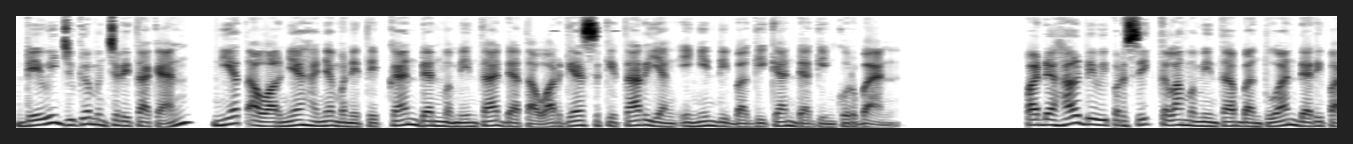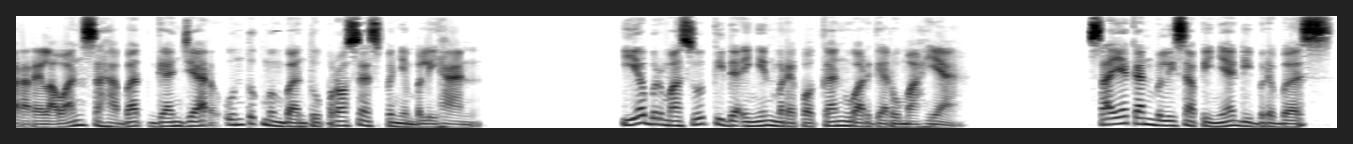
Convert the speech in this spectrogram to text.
Dewi juga menceritakan, niat awalnya hanya menitipkan dan meminta data warga sekitar yang ingin dibagikan daging kurban. Padahal Dewi Persik telah meminta bantuan dari para relawan sahabat Ganjar untuk membantu proses penyembelihan. Ia bermaksud tidak ingin merepotkan warga rumahnya. Saya kan beli sapinya di Brebes,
